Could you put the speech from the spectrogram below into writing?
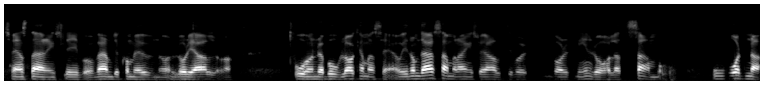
Svenskt Näringsliv och Värmdö kommun och L'Oreal och 200 bolag kan man säga. Och i de där sammanhangen så har det alltid varit, varit min roll att samordna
